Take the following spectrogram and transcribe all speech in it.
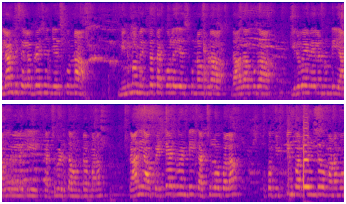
ఎలాంటి సెలబ్రేషన్ చేసుకున్నా మినిమం ఎంత తక్కువలో చేసుకున్నా కూడా దాదాపుగా ఇరవై వేల నుండి యాభై వేలకి ఖర్చు పెడతా ఉంటాం మనం. కానీ ఆ పెట్టేటువంటి ఖర్చు లోపల ఒక ఫిఫ్టీన్ పర్సెంట్ మనము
